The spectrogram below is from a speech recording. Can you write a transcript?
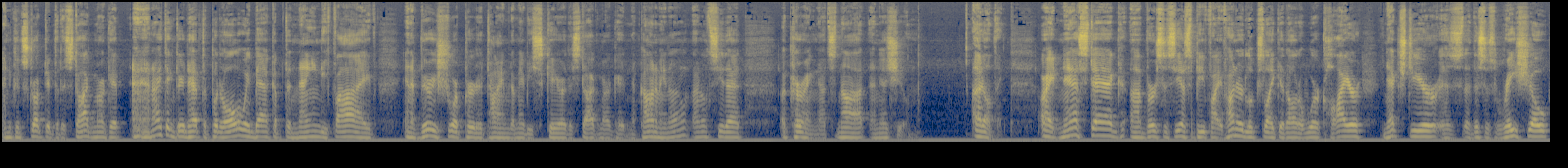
and constructive for the stock market. And I think they'd have to put it all the way back up to 95 in a very short period of time to maybe scare the stock market and economy. And I don't, I don't see that occurring. That's not an issue. I don't think. All right, Nasdaq uh, versus the S&P 500 looks like it ought to work higher next year. Is uh, this is ratio,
